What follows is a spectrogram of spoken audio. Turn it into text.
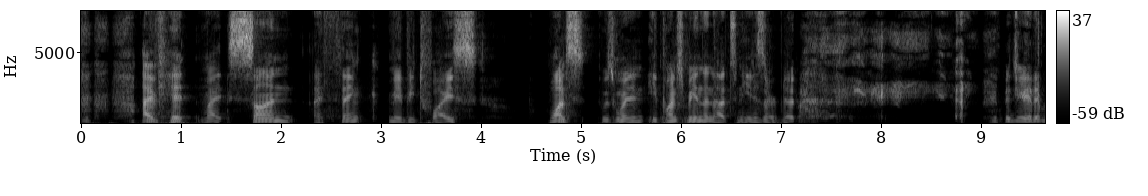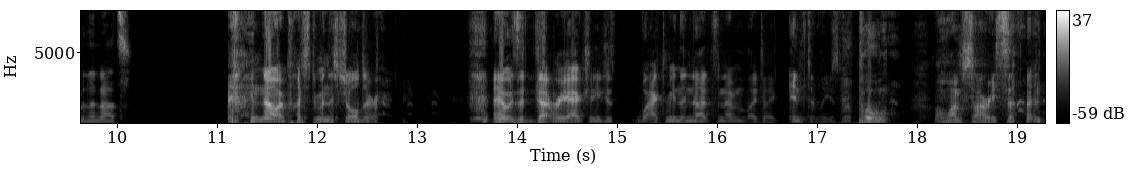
I've hit my son, I think, maybe twice. Once was when he punched me in the nuts, and he deserved it. Did you hit him in the nuts? no, I punched him in the shoulder. And it was a gut reaction. He just whacked me in the nuts, and I'm like, like instantly just boom. Oh, I'm sorry, son.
